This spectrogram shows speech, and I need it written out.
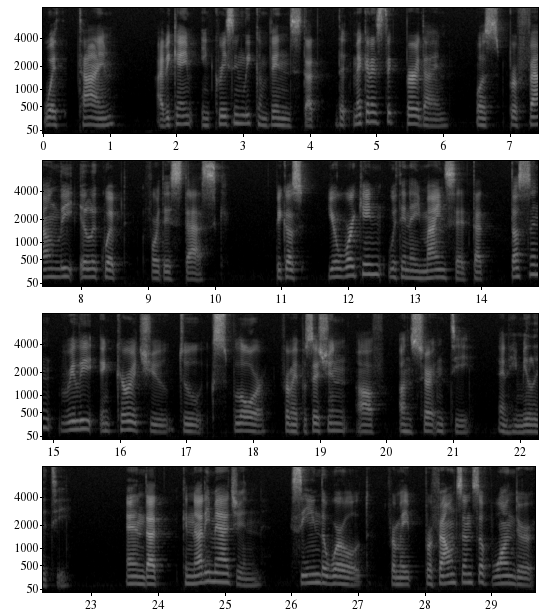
with time, I became increasingly convinced that the mechanistic paradigm was profoundly ill equipped for this task. Because you're working within a mindset that doesn't really encourage you to explore from a position of uncertainty and humility, and that cannot imagine seeing the world from a profound sense of wonder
